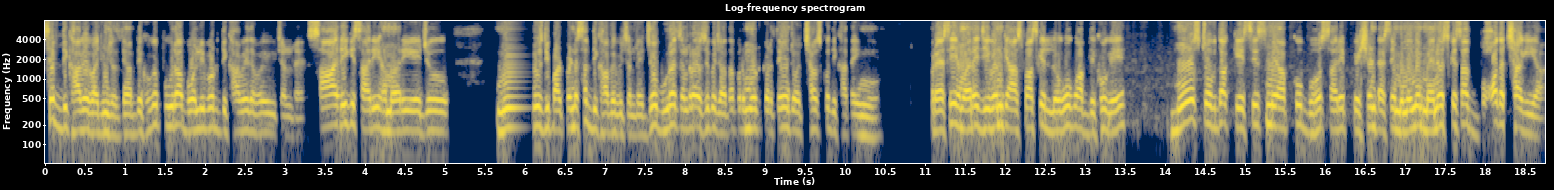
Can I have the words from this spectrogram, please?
सिर्फ़ दिखावे बाजू में चलते हैं। आप देखोगे पूरा बॉलीवुड दिखावे दवाई चल रहा है। सारी की सारी हमारी ये जो न्यूज़ डिपार्टमेंट है, सब दिखावे पे चल रहे हैं। जो बुरा चल रहा है, उसी को ज़्यादा प्रमोट करते हैं, जो अच्छा उसको दिखाते ही नहीं है। पर ऐसे ही हमारे जीवन के आसपास के लोगों को आप देखोगे मोस्ट ऑफ़ द केसेस में आपको बहुत सारे पेशेंट ऐसे मिलेंगे। मैंने उसके साथ बहुत अच्छा किया।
